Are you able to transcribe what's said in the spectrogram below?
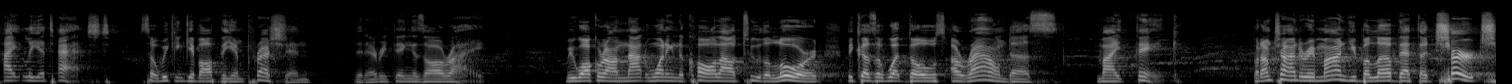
tightly attached so we can give off the impression that everything is all right. We walk around not wanting to call out to the Lord because of what those around us might think. But I'm trying to remind you, beloved, that the church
